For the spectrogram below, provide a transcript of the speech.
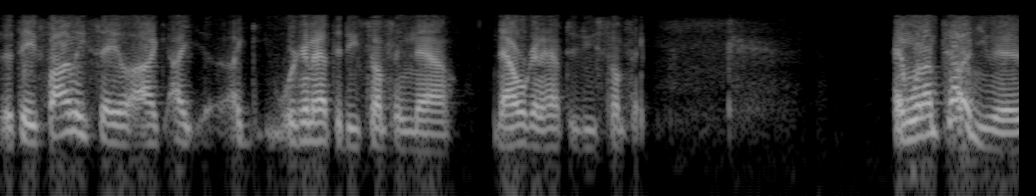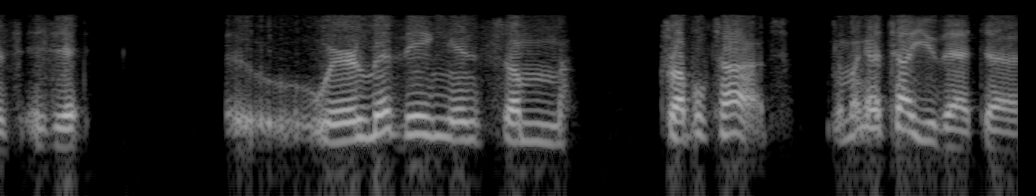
that they finally say, I, I, I, "We're going to have to do something now. Now we're going to have to do something." And what I'm telling you is, is that uh, we're living in some troubled times. I'm not going to tell you that uh,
